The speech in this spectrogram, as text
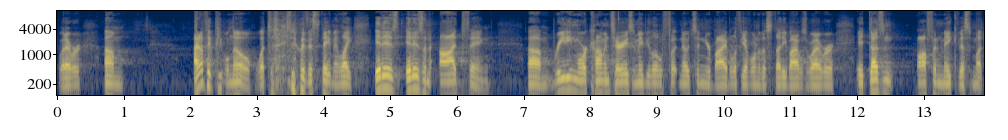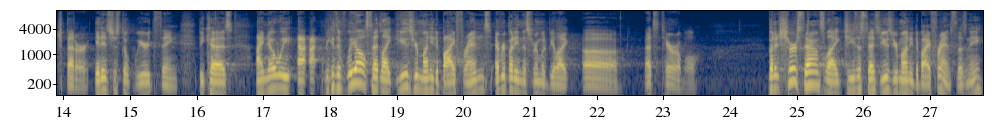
whatever. Um, I don't think people know what to do with this statement. Like, it is, it is an odd thing. Um, reading more commentaries and maybe little footnotes in your Bible, if you have one of the study Bibles or whatever, it doesn't often make this much better. It is just a weird thing because I know we, I, I, because if we all said, like, use your money to buy friends, everybody in this room would be like, uh, that's terrible. But it sure sounds like Jesus says, use your money to buy friends, doesn't he?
